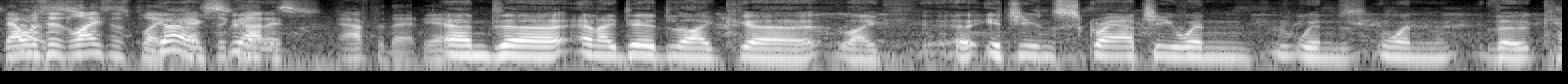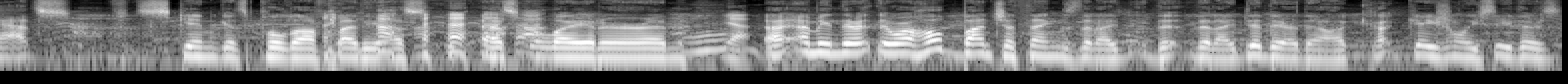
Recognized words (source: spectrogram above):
That was his license plate. Yes, he actually got it after that. Yeah. And uh, and I did like uh, like uh, itchy and scratchy when when when the cat's skin gets pulled off by the es- escalator and Yeah. I, I mean there, there were a whole bunch of things that I that, that I did there that I'll occasionally see there's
